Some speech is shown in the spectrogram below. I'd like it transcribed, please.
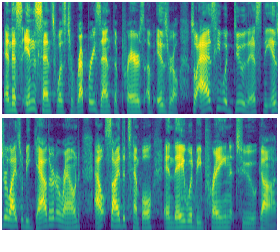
And this incense was to represent the prayers of Israel. So, as he would do this, the Israelites would be gathered around outside the temple and they would be praying to God.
